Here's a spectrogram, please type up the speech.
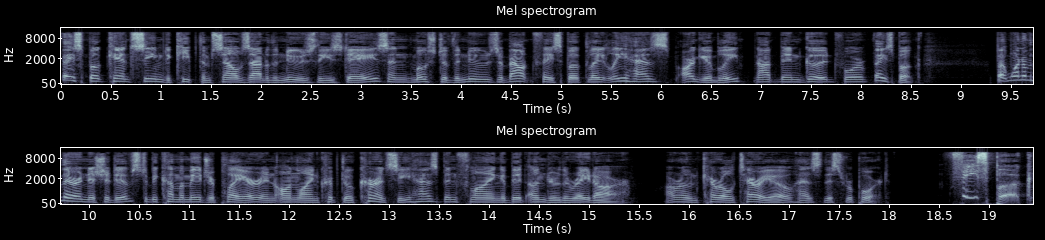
Facebook can't seem to keep themselves out of the news these days, and most of the news about Facebook lately has arguably not been good for Facebook. But one of their initiatives to become a major player in online cryptocurrency has been flying a bit under the radar. Our own Carole Theriault has this report. Facebook,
